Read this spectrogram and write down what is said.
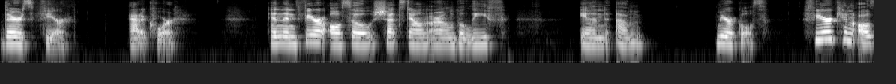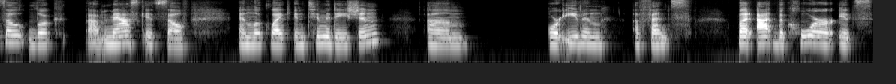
there's fear at a core. And then fear also shuts down our own belief and um, miracles. Fear can also look, uh, mask itself and look like intimidation um, or even offense. But at the core, it's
